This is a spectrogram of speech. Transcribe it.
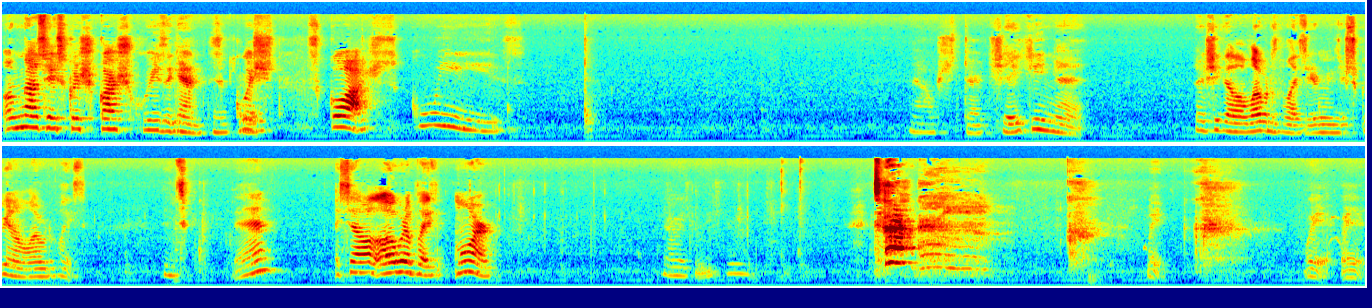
I'm gonna say squish, squash, squeeze again. Okay. Squish, squash, squeeze. Now start shaking it. Now she got all over the place. You're gonna your screen all over the place. Squ- then I said all over the place. More. Now be Wait. Wait, wait.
